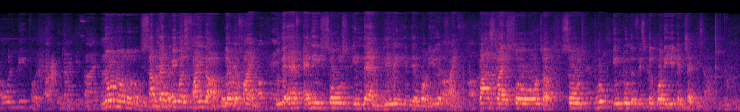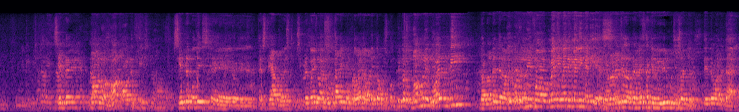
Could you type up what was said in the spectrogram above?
old people up to 95? No, no, no, no. Sometimes we must find out. We have to find. Do they have any souls in them living in their body? You can find. Past life souls or souls put into the physical body. You can check this out. You can check. So Siempre, No, no, not all the case. No. siempre podéis eh, testearlo esto, siempre podéis preguntar y comprobar y la varita os responde. Because normally royalty, Normalmente la they want to live for many, many, many, many years. normalmente la realeza quiere vivir muchos años. They don't want to die.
